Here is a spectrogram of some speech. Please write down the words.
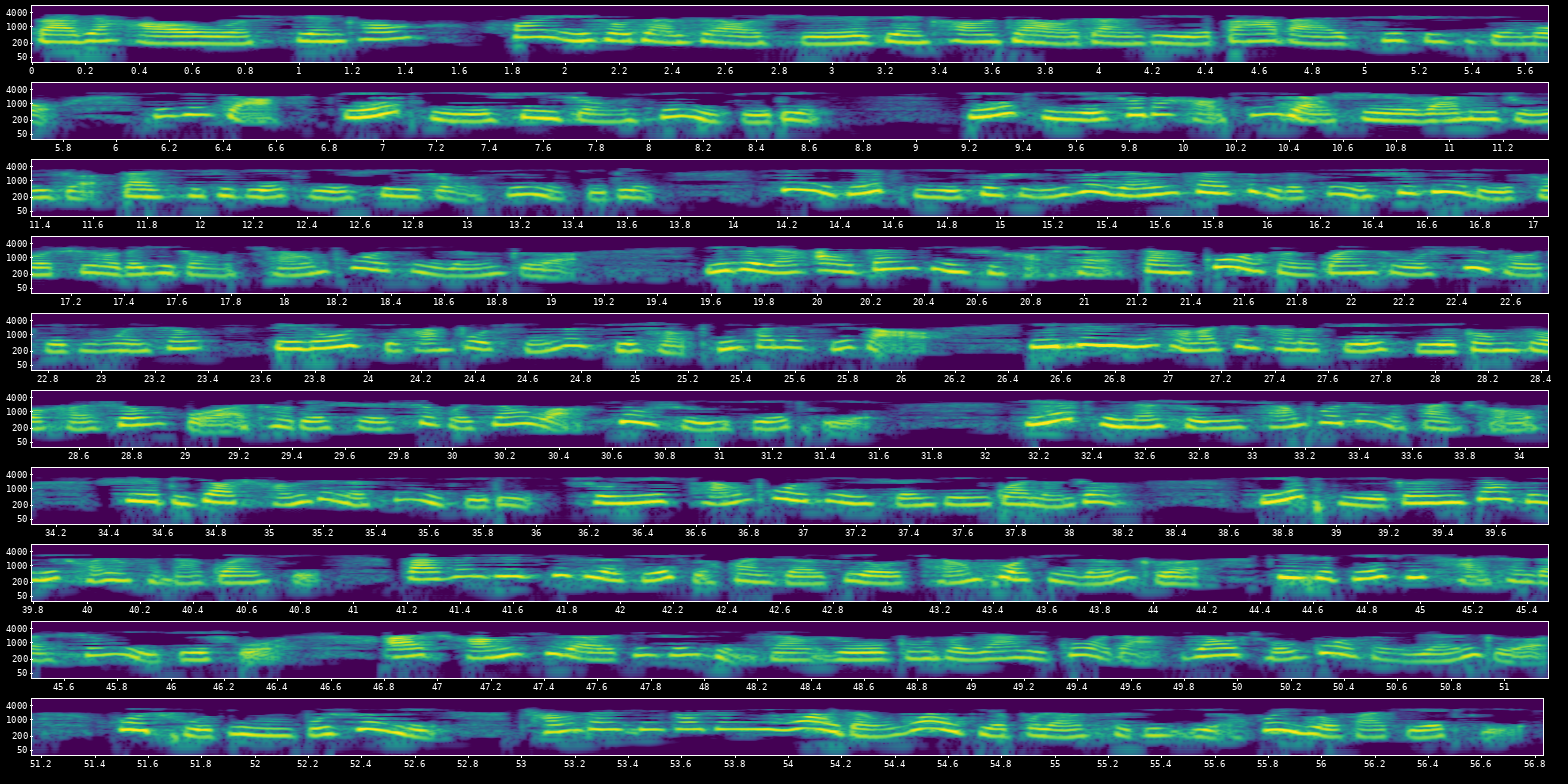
大家好，我是健康，欢迎收看四小时健康加油站第八百七十期节目。今天讲解体是一种心理疾病。解体说的好听点是完美主义者，但其实解体是一种心理疾病。心理解体就是一个人在自己的心理世界里所持有的一种强迫性人格。一个人爱干净是好事儿，但过分关注是否洁净卫生，比如喜欢不停的洗手、频繁的洗澡，以至于影响了正常的学习、工作和生活，特别是社会交往，就属于洁癖。洁癖呢，属于强迫症的范畴，是比较常见的心理疾病，属于强迫性神经官能症。解体跟家族遗传有很大关系，百分之七十的解体患者具有强迫性人格，这是解体产生的生理基础。而长期的精神紧张，如工作压力过大、要求过分严格或处境不顺利、常担心发生意外等外界不良刺激，也会诱发解体。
